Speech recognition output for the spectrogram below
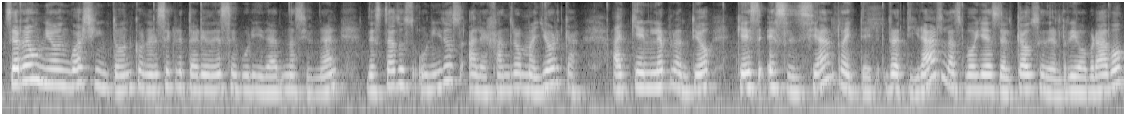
se reunió en Washington con el secretario de Seguridad Nacional de Estados Unidos, Alejandro Mallorca, a quien le planteó que es esencial retirar las boyas del cauce del río Bravo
